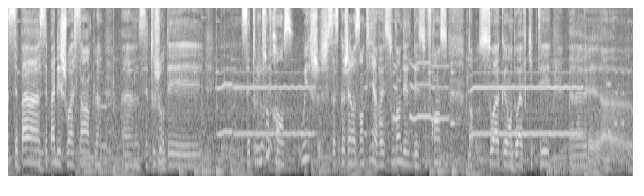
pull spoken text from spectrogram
c'est pas c'est pas des choix simples. Euh, c'est toujours des c'est toujours Une des- souffrance. oui, c'est ce que j'ai ressenti. Il y avait souvent des, des souffrances, dans- soit qu'on doive quitter, euh, euh,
